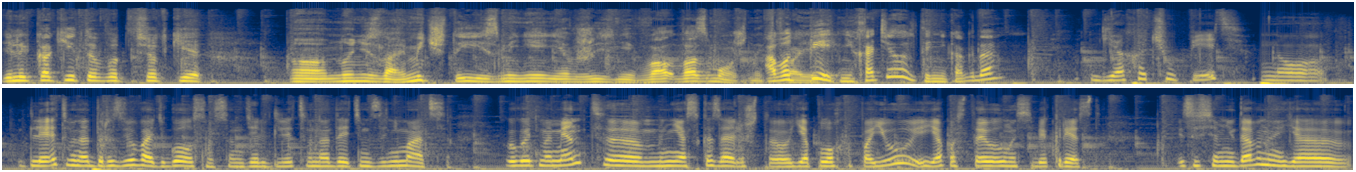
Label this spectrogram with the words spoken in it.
или какие-то вот все-таки ну не знаю, мечты, изменения в жизни во- возможны. А в вот твоей? петь не хотела ты никогда? Я хочу петь, но для этого надо развивать голос, на самом деле, для этого надо этим заниматься. В какой-то момент э, мне сказали, что я плохо пою, и я поставила на себе крест. И совсем недавно я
